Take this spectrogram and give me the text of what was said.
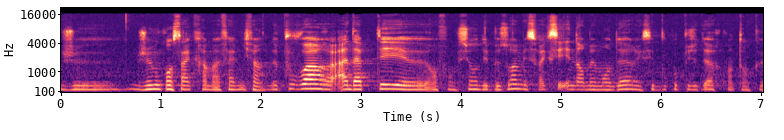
je, me consacre à ma famille, enfin, de pouvoir adapter euh, en fonction des besoins, mais c'est vrai que c'est énormément d'heures et c'est beaucoup plus d'heures qu'en tant que,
